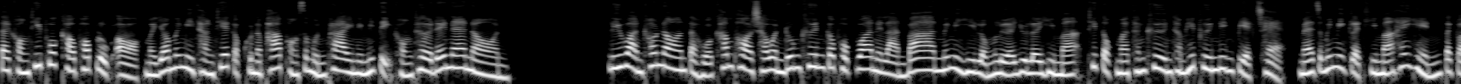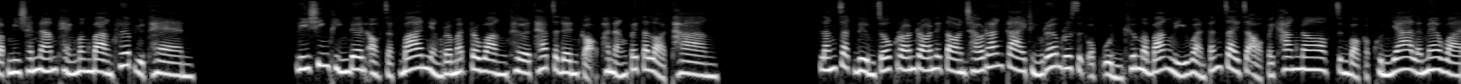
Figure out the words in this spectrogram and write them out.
แต่ของที่พวกเขาเพาะปลูกออกมาย่อมไม่มีทางเทียบกับคุณภาพของสมุนไพรในมิติของเธอได้แน่นอนลีหวานเข้านอนแต่หัวค่ำพอเช้าวันรุ่งขึ้นก็พบว่าในลานบ้านไม่มีหิหลงเหลืออยู่เลยหิมะที่ตกมาทั้งคืนทำให้พื้นดินเปียกแฉะแม้จะไม่มีเกล็ดหิมะให้เห็น แต่กลับมีชั้นน้ำแข็งบางๆ เคลือบอยู่แทนลีชิงผิงเดินออกจากบ้านอย่างระมัดระวังเธอแทบจะเดินเกาะผนังไปตลอดทาง หลังจากดื่มโจ๊กร้อนๆในตอนเช้าร่างกายถึงเริ่มรู้สึกอบอุ่นขึ้นมาบ้างหลีหวานตั้งใจจะออกไปข้างนอก จึงบอกกับคุณย่าและแม่ไว้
